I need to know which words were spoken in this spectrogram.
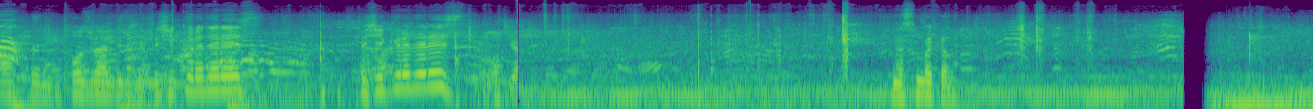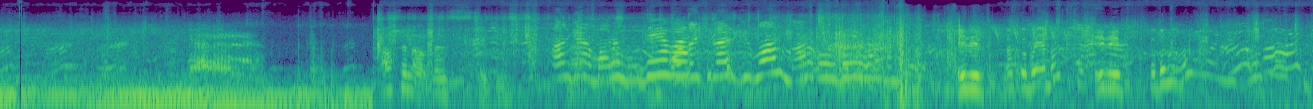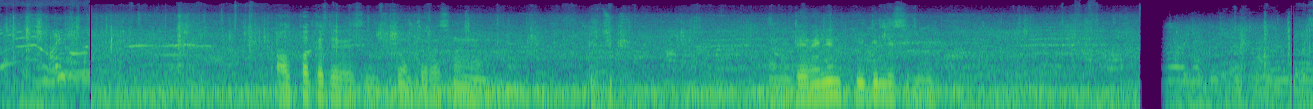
Aferin bir poz verdi bize. Teşekkür ederiz. Teşekkür ederiz. Nasılsın bakalım? Hangi yılan? Oradakiler yılan var. Orada yılan var. Elif. Bak babaya bak. Elif. Babana bak. Alpaka devesiymiş. Çok enteresan yani. Küçük. Hani devenin midillisi gibi.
